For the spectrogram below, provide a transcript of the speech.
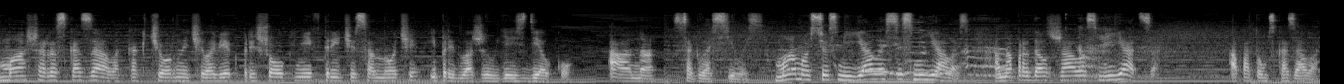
Маша рассказала, как черный человек пришел к ней в три часа ночи и предложил ей сделку. А она согласилась. Мама все смеялась и смеялась. Она продолжала смеяться. А потом сказала.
